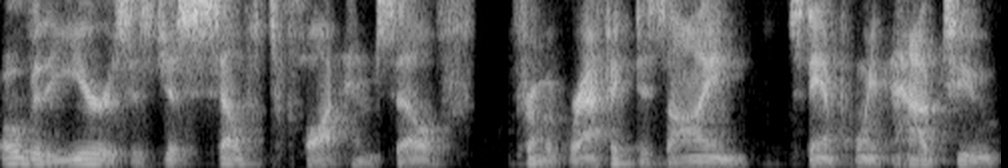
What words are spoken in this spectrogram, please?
over the years has just self-taught himself from a graphic design standpoint how to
